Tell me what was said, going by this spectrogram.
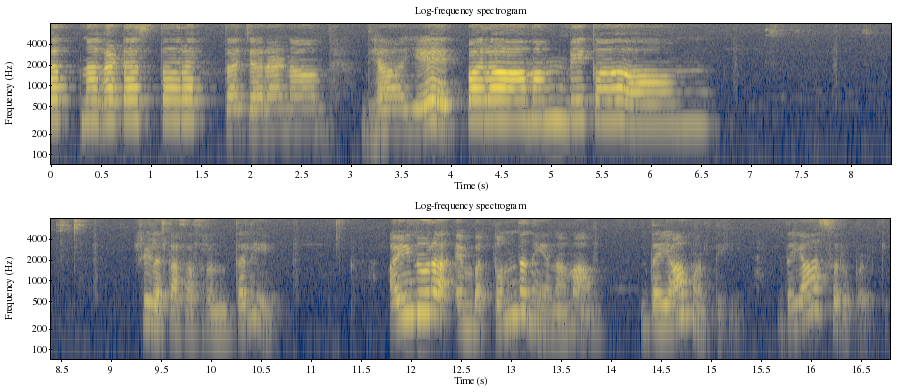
रत्नघटस्थरक्तचरणां ಧ್ಯಾಯೇತ್ ಪರಾಮಂಬಿಕಾಂ ಶ್ರೀಲತಾ ಸಹಸ್ರದಲ್ಲಿ ಐನೂರ ಎಂಬತ್ತೊಂದನೆಯ ನಾಮ ದಯಾಮೂರ್ತಿ, ದಯಾಸ್ವರೂಪಳಿಕೆ.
